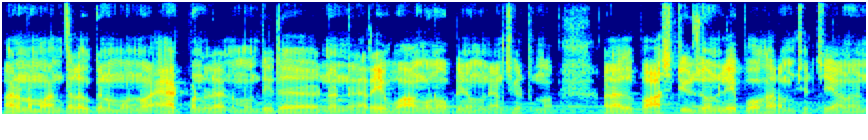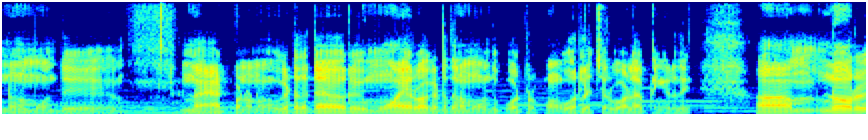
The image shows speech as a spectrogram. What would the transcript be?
ஆனால் நம்ம அந்த அளவுக்கு நம்ம ஒன்றும் ஆட் பண்ணல. நம்ம வந்து இதை இன்னும் நிறைய வாங்கணும் அப்படின்னு நம்ம நினச்சிக்கிட்டு இருந்தோம். ஆனால் அது பாசிட்டிவ் ஜோன்லேயே போக ஆரம்பிச்சிருச்சு. ஆனால் இன்னும் நம்ம வந்து இன்னும் ஆட் பண்ணணும். கிட்டத்தட்ட ஒரு மூவாயிரரூவா கிட்ட நம்ம வந்து போட்டிருப்போம். ஒரு லட்ச ரூபாவில் அப்படிங்கிறது. இன்னொரு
